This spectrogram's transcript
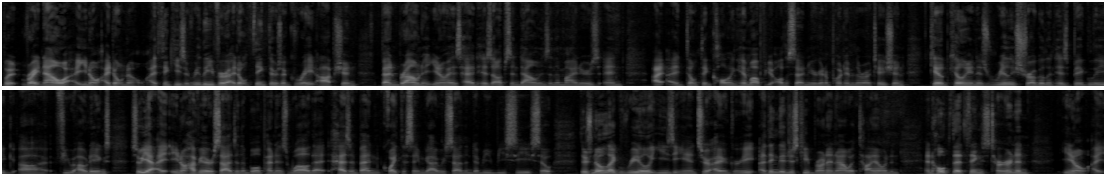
But right now, you know, I don't know. I think he's a reliever. I don't think there's a great option. Ben Brown, you know, has had his ups and downs in the minors, and I, I don't think calling him up, all of a sudden you're going to put him in the rotation. Caleb Killian has really struggled in his big league uh, few outings. So yeah, I, you know, Javier Assad's in the bullpen as well. That hasn't been quite the same guy we saw in the WBC. So there's no like real easy answer. I agree. I think they just keep running out with Taillon and and hope that things turn and you know, I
